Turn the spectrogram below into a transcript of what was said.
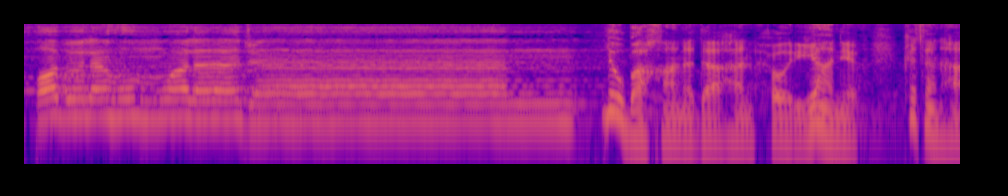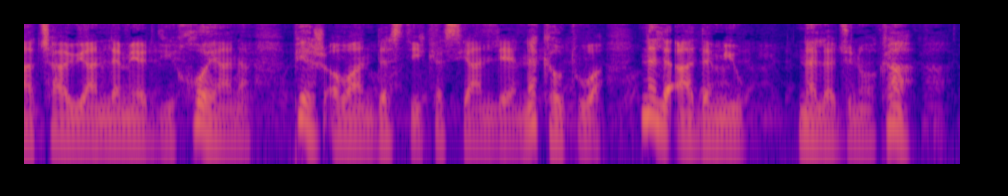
قبلهم ولا جان لەو باخانەدا هەن حۆریانێک کە تەنها چاویان لە مێردی خۆیانە پێش ئەوان دەستی کەسیان لێ نەکەوتووە نە لە ئادەمی و نە لە جنۆکە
